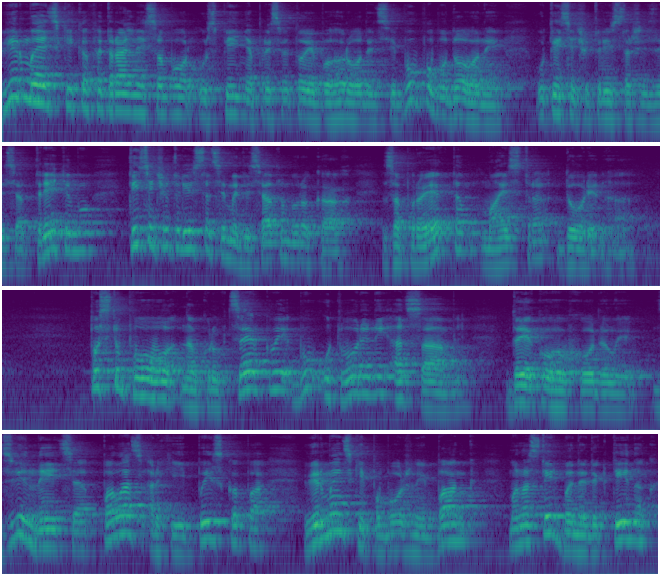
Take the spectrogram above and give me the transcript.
Вірменський кафедральний собор Успіння Пресвятої Богородиці був побудований у 1363-1370 роках за проєктом майстра Дорінга. Поступово навкруг церкви був утворений ансамбль, до якого входили дзвіниця, палац архієпископа, Вірменський побожний банк, монастир Бенедиктинок,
